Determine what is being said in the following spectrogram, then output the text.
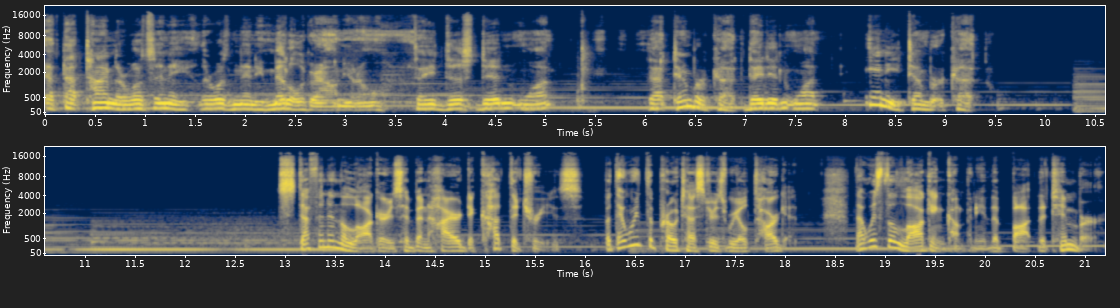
at that time there was any there wasn't any middle ground you know. They just didn't want that timber cut. They didn't want any timber cut. Stefan and the loggers had been hired to cut the trees but they weren't the protesters real target. That was the logging company that bought the timber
